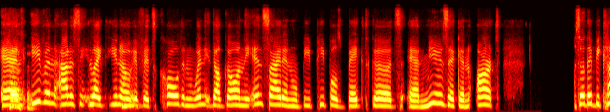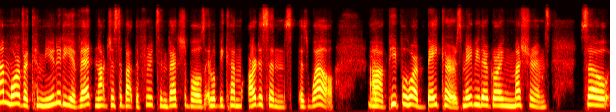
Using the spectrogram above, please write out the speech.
and Perfect. even out of sea, like you know, mm-hmm. if it's cold and windy, they'll go on the inside and will be people's baked goods and music and art so they become more of a community event not just about the fruits and vegetables it'll become artisans as well yep. uh, people who are bakers maybe they're growing mushrooms so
